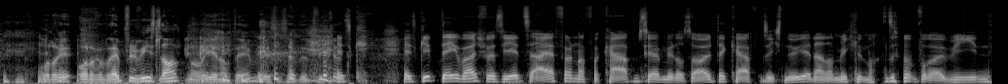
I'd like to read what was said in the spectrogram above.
oder, oder in Äpfelwies landen, oder je nachdem, wie es sich halt entwickelt. Es, es gibt die, weißt du, was jetzt iPhone noch verkaufen, sie haben wieder das alte, kaufen sich das neue, dann der Michel macht so vor allem hin.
